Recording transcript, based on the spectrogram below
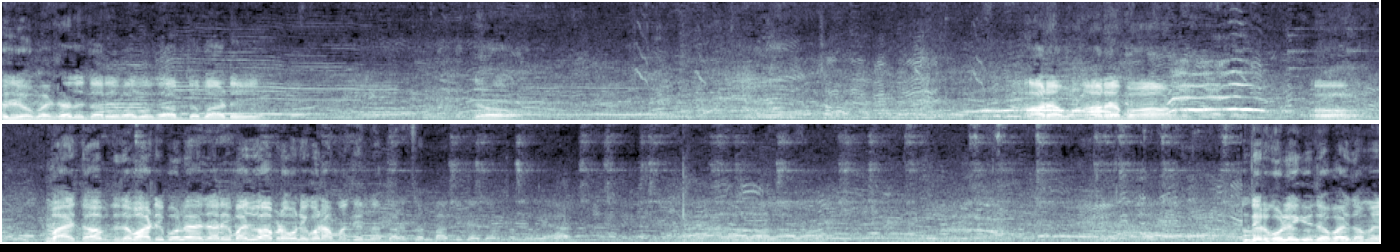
લ્યો ભાઈ સાને તારે બાજુ ધબ ધબાટી જો અરે પણ અરે પણ. ઓ. ભાઈ ધબ ધબાટી બોલે, તારી બાજુ આપણે ઓનીકોરા મંદિરના દર્શન બાકી છે, દર્શન કરી લે, હાલ. હાલ હાલ હાલ હાલ હાલ. મંદિર ખોલી ગયું છે ભાઈ, તમે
